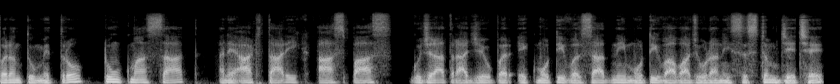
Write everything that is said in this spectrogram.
પરંતુ મિત્રો, ટૂંકમાં સાત અને આઠ તારીખ આસપાસ ગુજરાત રાજ્ય ઉપર એક મોટી વરસાદની મોટી વાવાઝોડાની સિસ્ટમ જે છે,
